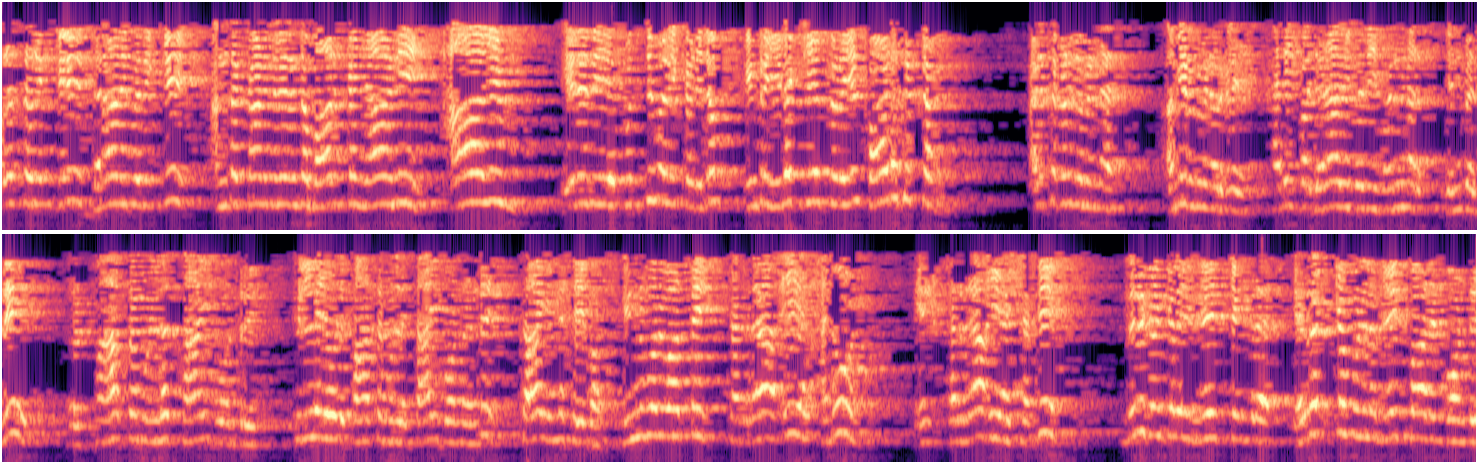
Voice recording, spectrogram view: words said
அரசருக்கு ஜனாதிபதிக்கு அந்த காலத்தில் இருந்த மார்க்க ஞானி ஆலிம் எழுதிய புத்திமதி கடிதம் இன்று இலக்கியத்துறையில் பாடத்திட்டம். அடுத்த கடிதம் என்ன? அமீர்மினர்களே கலைப்பா ஜனாதிபதி மன்னர் என்பது ஒரு பாசமுள்ள தாய் போன்று. பிள்ளையோடு பாசமுள்ள தாய் போன்ற என்று தாய் என்ன செய்வார்? இன்னும் ஒரு வார்த்தை மிருகங்களை மேய்க்கின்ற இறக்கமுள்ள மேய்ப்பாளன் போன்று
